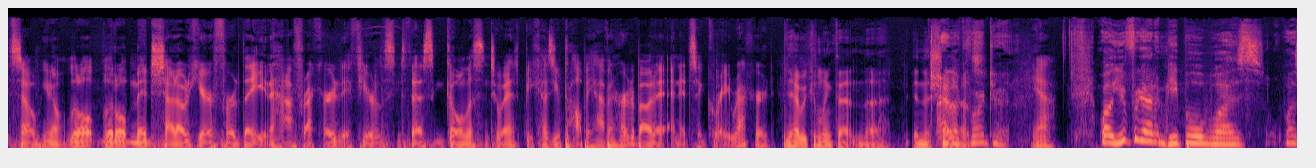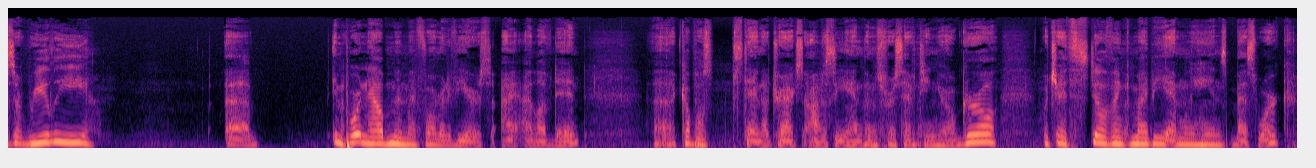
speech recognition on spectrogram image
So you know, little little mid shout out here for the eight and a half record. If you're listening to this, go and listen to it because you probably haven't heard about it, and it's a great record. Yeah, we can link that in the in the show I look notes. forward to it. Yeah, Well, you've forgotten people was was a really uh, important album in my formative years. I, I loved it. Uh, a couple standout tracks, obviously anthems for a 17 year old girl, which I still think might be Emily Haines' best work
